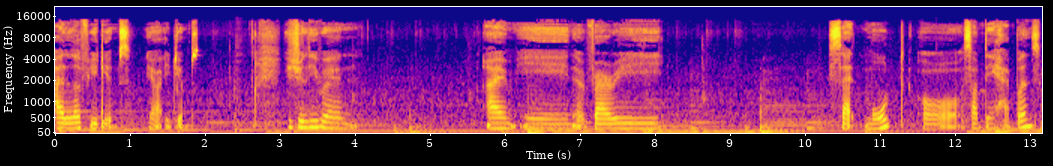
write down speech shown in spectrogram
I love idioms. Yeah, idioms. Usually when I'm in a very sad mood or something happens,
